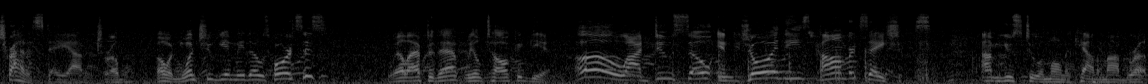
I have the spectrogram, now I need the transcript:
try to stay out of trouble. Oh, and once you give me those horses, well, after that, we'll talk again. Oh, I do so enjoy these conversations. I'm used to them on account of my brother.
